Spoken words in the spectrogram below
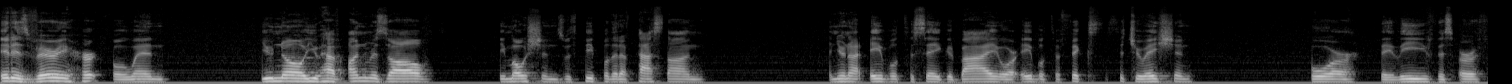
it is very hurtful when you know you have unresolved emotions with people that have passed on and you're not able to say goodbye or able to fix the situation or they leave this earth.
